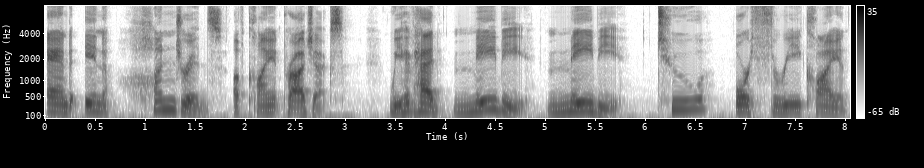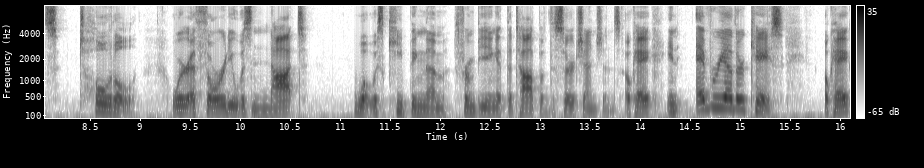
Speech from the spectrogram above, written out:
and in hundreds of client projects, we have had maybe, maybe two or three clients total where authority was not what was keeping them from being at the top of the search engines. Okay. In every other case, okay,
